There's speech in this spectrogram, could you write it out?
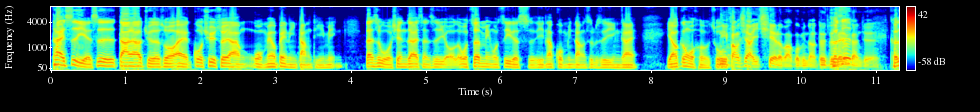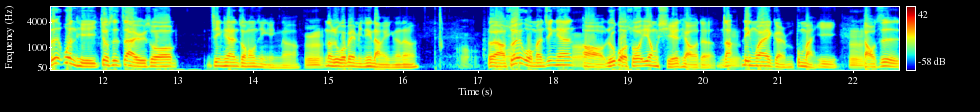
态势也是大家觉得说，哎，过去虽然我没有被你党提名。但是我现在甚至有了，我证明我自己的实力。那国民党是不是应该也要跟我合作？你放下一切了吧，国民党？对，对，对，感觉。可是问题就是在于说，今天总统赢了，嗯，那如果被民进党赢了呢？哦，对啊，所以我们今天哦，如果说用协调的，那另外一个人不满意，嗯，导致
